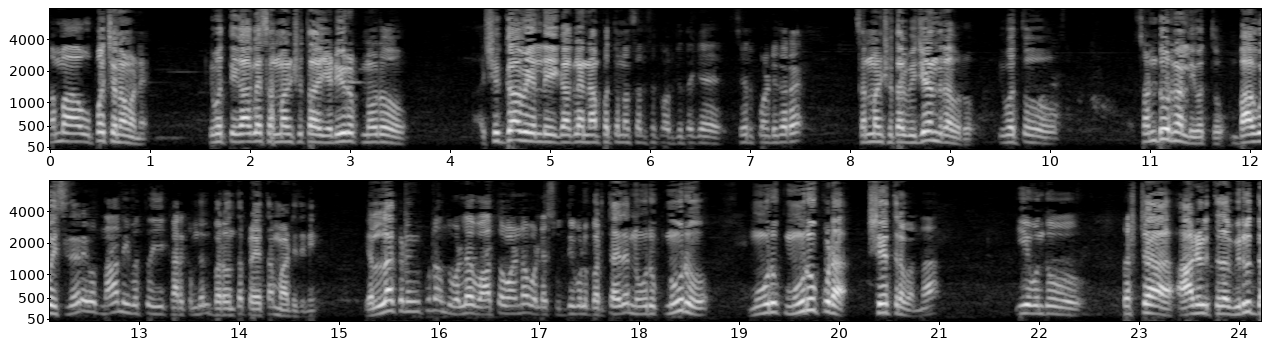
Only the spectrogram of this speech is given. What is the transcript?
ನಮ್ಮ ಉಪಚುನಾವಣೆ. ಇವತ್ತಿಗಾಗಲೇ ಸನ್ಮಾನಿಸಿತ ಯಡಿಯೂರಪ್ಪನವರು ಶಿಗ್ಗಾವಿಯಲ್ಲಿ ಈಗಾಗಲೇ ನಾಪತ್ತನ ಸಲ್ಲಿಸಕ್ಕೆ ಅವ್ರ ಜೊತೆಗೆ ಸೇರ್ಕೊಂಡಿದ್ದಾರೆ. ಸನ್ಮಾನಿಸಿತ ವಿಜೇಂದ್ರ ಅವರು ಇವತ್ತು ಸಂಡೂರ್ನಲ್ಲಿ ಇವತ್ತು ಭಾಗವಹಿಸಿದ್ದಾರೆ. ಇವತ್ತು ನಾನು ಇವತ್ತು ಈ ಕಾರ್ಯಕ್ರಮದಲ್ಲಿ ಬರುವಂತ ಪ್ರಯತ್ನ ಮಾಡಿದ್ದೀನಿ. ಎಲ್ಲಾ ಕಡೆಗೂ ಕೂಡ ಒಂದು ಒಳ್ಳೆ ವಾತಾವರಣ, ಒಳ್ಳೆ ಸುದ್ದಿಗಳು ಬರ್ತಾ ಇದೆ. ನೂರಕ್ ನೂರು, ಮೂರಕ್ ಮೂರು ಕೂಡ ಕ್ಷೇತ್ರವನ್ನ ಈ ಒಂದು ಭ್ರಷ್ಟ ಆಡಳಿತದ ವಿರುದ್ಧ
